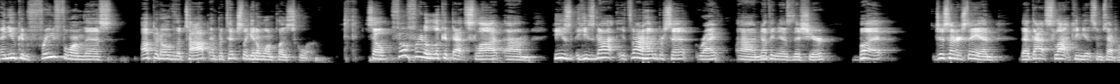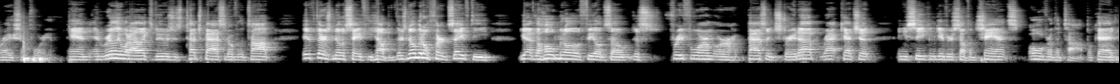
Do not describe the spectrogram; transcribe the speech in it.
and you can freeform this up and over the top and potentially get a one play score. So feel free to look at that slot. Um, he's he's not it's not 100 percent right. Uh, nothing is this year, but just understand that that slot can get some separation for you. And and really, what I like to do is just touch pass it over the top if there's no safety help. If there's no middle third safety, you have the whole middle of the field. So just free form or pass it straight up, RAC catch it, and you see you can give yourself a chance over the top. Okay.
